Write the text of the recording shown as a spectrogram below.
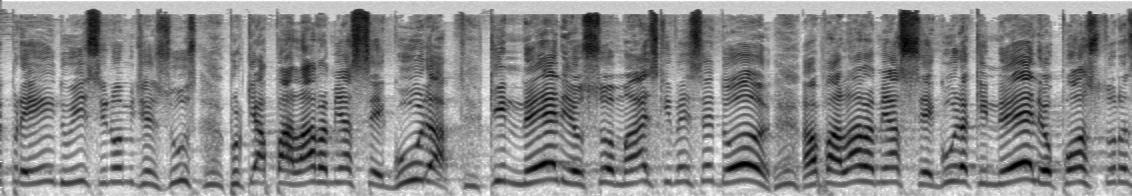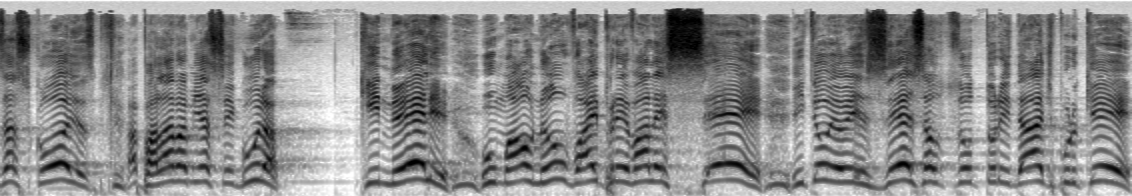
repreendo isso em nome de Jesus, porque a palavra me assegura que nele eu sou mais que vencedor. A palavra me assegura que nele eu posso todas as coisas. A palavra me assegura que nele o mal não vai prevalecer. Então eu exerço a autoridade, porque,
